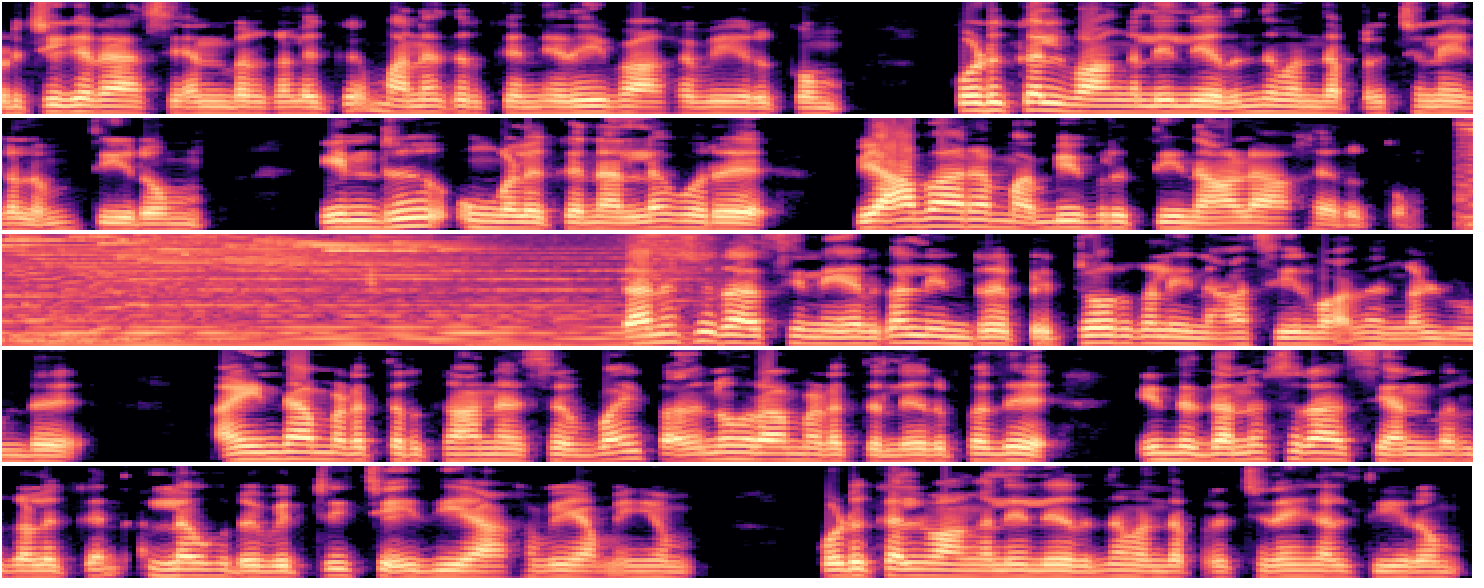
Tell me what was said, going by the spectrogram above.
விருச்சிக ராசி அன்பர்களுக்கு மனதிற்கு நிறைவாகவே இருக்கும். கொடுக்கல் வாங்கலில் இருந்து வந்த பிரச்சனைகளும் தீரும். இன்று உங்களுக்கு நல்ல ஒரு வியாபாரம் அபிவிருத்தி நாளாக இருக்கும். தனுசு ராசி நேர்கள் இன்று பெற்றோர்களின் ஆசீர்வாதங்கள் உண்டு. ஐந்தாம் இடத்திற்கான செவ்வாய் பதினோராம் இடத்தில் இருப்பது இந்த தனுசு ராசி அன்பர்களுக்கு நல்ல ஒரு வெற்றி செய்தியாகவே அமையும். கொடுக்கல் வாங்கலில் இருந்து வந்த பிரச்சனைகள் தீரும்.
